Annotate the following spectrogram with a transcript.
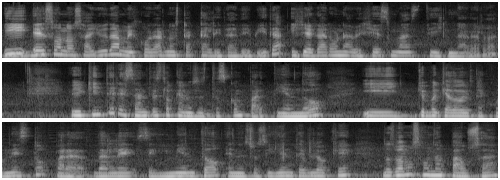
Y eso nos ayuda a mejorar nuestra calidad de vida y llegar a una vejez más digna, ¿verdad? Y qué interesante esto que nos estás compartiendo. Y yo me quedo ahorita con esto para darle seguimiento en nuestro siguiente bloque. Nos vamos a una pausa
